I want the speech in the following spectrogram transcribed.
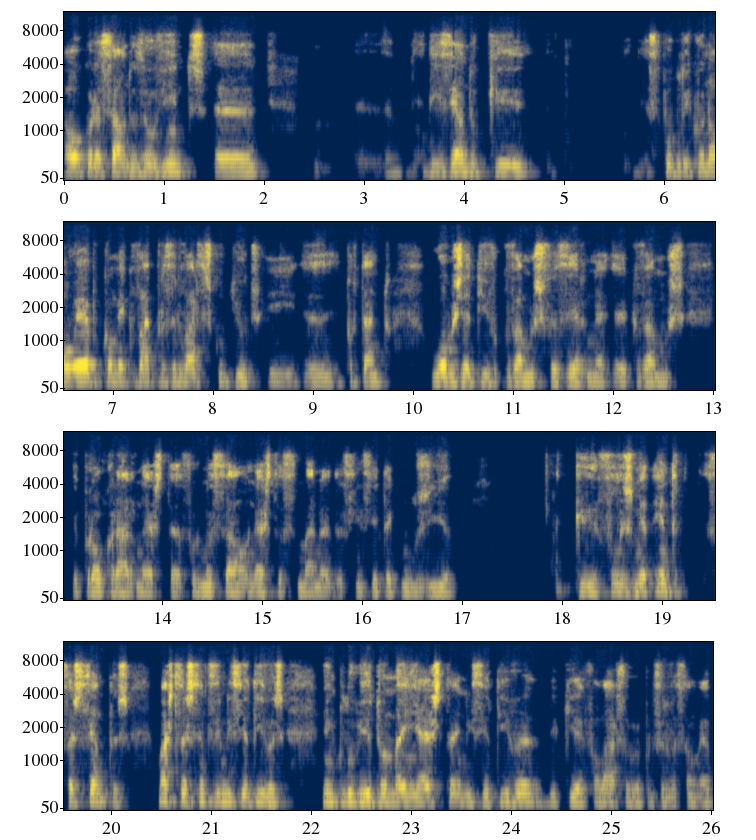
ao coração dos ouvintes, eh, dizendo que se publicou na web, como é que vai preservar esses conteúdos. E, eh, portanto, o objetivo que vamos fazer, que vamos procurar nesta formação, nesta Semana da Ciência e Tecnologia, que felizmente entre 600, mais de 600 iniciativas, incluía também esta iniciativa, que é falar sobre a preservação web.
